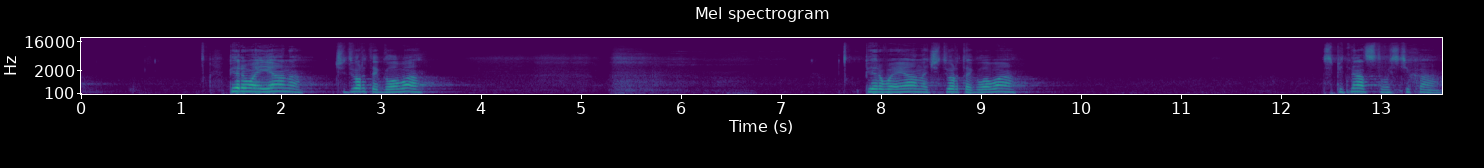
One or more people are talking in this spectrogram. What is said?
1 Иоанна, 4 глава. 1 Иоанна, 4 глава, с 15 стиха.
